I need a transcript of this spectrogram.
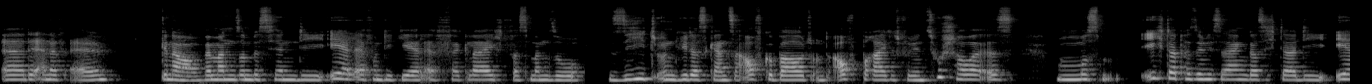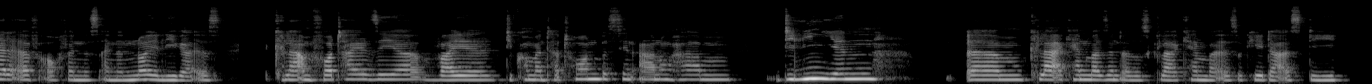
äh, der NFL. Genau, wenn man so ein bisschen die ELF und die GLF vergleicht, was man so sieht und wie das Ganze aufgebaut und aufbereitet für den Zuschauer ist, muss ich da persönlich sagen, dass ich da die ELF, auch wenn es eine neue Liga ist, klar am Vorteil sehe, weil die Kommentatoren ein bisschen Ahnung haben, die Linien ähm, klar erkennbar sind, also es klar erkennbar ist, okay, da ist die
